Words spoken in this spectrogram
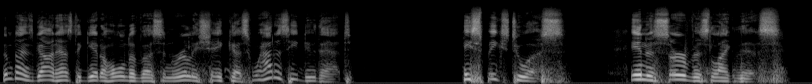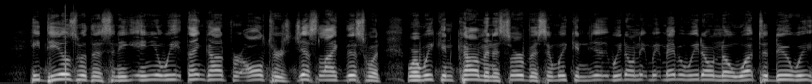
Sometimes God has to get a hold of us and really shake us. Well, how does He do that? He speaks to us in a service like this. He deals with us, and, he, and you know, we thank God for altars just like this one, where we can come in a service and we can we don't maybe we don't know what to do. We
